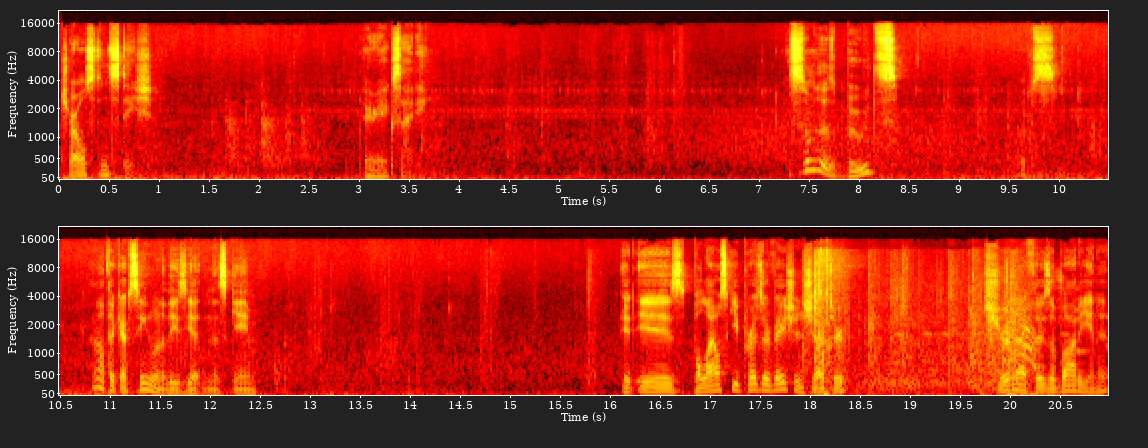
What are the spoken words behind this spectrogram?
Charleston Station. Very exciting. Is one of those booths? Whoops. I don't think I've seen one of these yet in this game. It is Pulaski Preservation Shelter. Sure enough, there's a body in it.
